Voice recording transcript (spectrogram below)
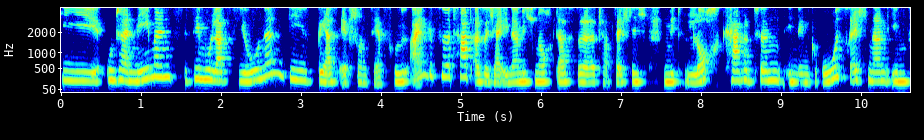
die Unternehmenssimulationen, die BASF schon sehr früh eingeführt hat. Also ich erinnere mich noch, dass äh, tatsächlich mit Lochkarten in den Großrechnern im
